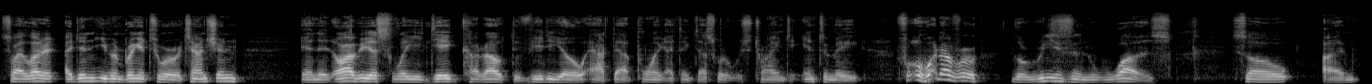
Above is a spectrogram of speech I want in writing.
So I let it, I didn't even bring it to her attention. And it obviously did cut out the video at that point. I think that's what it was trying to intimate for whatever the reason was. So I'm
